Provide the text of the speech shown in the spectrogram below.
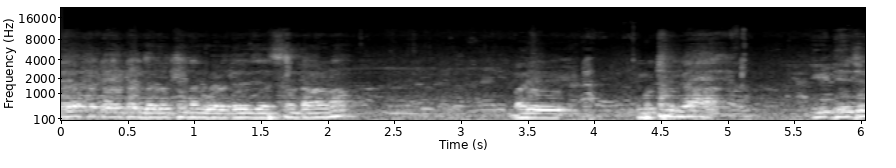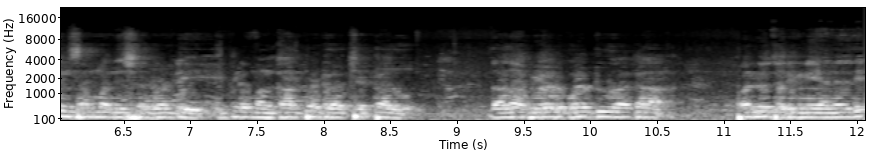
లేఅవుట్ వేయడం జరుగుతుందని కూడా తెలియజేసుకుంటా ఉన్నాం. మరి ముఖ్యంగా ఈ డీజిల్ సంబంధించినటువంటి ఇప్పుడే మన కార్పొరేట్ గారు చెప్పారు దాదాపు ఏడు కోట్ల దాకా పనులు జరిగినాయి అనేది.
